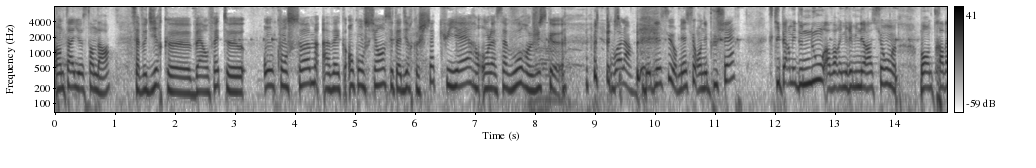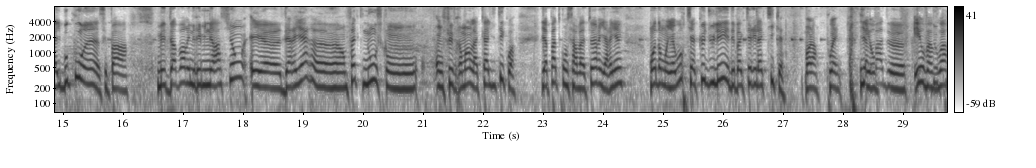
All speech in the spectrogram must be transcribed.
en taille standard. Ça veut dire que, ben en fait, euh, on consomme avec en conscience, c'est-à-dire que chaque cuillère, on la savoure jusque. Voilà, Mais bien sûr, bien sûr, on est plus cher. Ce qui permet de nous avoir une rémunération. Bon, on travaille beaucoup, hein, c'est pas, mais d'avoir une rémunération et euh, derrière, euh, en fait, nous, ce qu'on, on fait vraiment la qualité, quoi. Il n'y a pas de conservateur, il y a rien. Moi, dans mon yaourt, il y a que du lait et des bactéries lactiques. Voilà, point. Il n'y Et a on- pas de. Et on va voir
